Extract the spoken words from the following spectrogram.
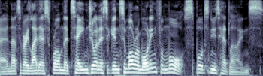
And that's the very latest from the team. Join us again tomorrow morning for more sports news headlines.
